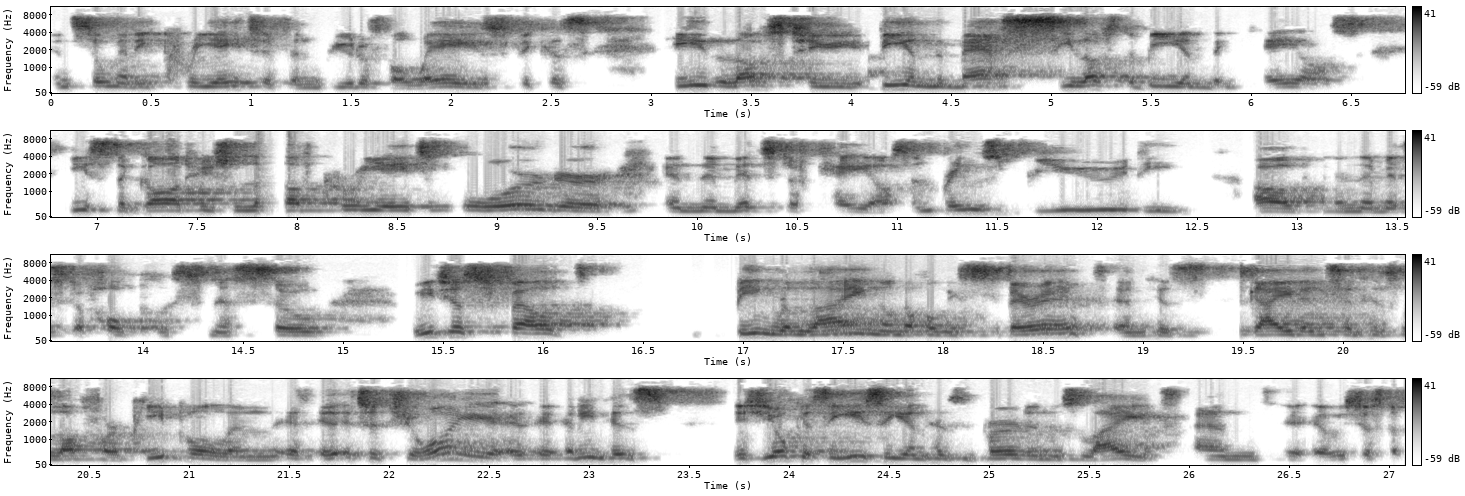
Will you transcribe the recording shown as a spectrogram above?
in so many creative and beautiful ways because He loves to be in the mess, He loves to be in the chaos. He's the God whose love creates order in the midst of chaos and brings beauty out in the midst of hopelessness. So we just felt being relying on the Holy Spirit and His guidance and His love for people, and it, it's a joy. I mean, His his yoke is easy and his burden is light. And it, was just a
